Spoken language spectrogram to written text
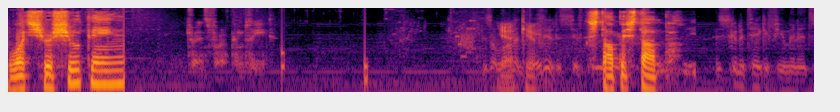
Watch your shooting. Transfer complete. Yeah, lot of Kev. data to sift through Stop here. is stop. This is gonna take a few minutes.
